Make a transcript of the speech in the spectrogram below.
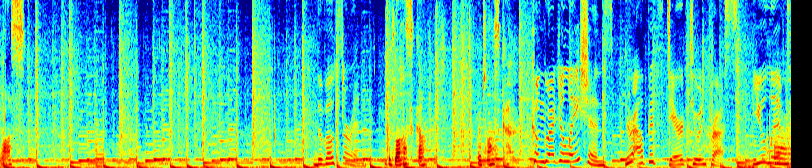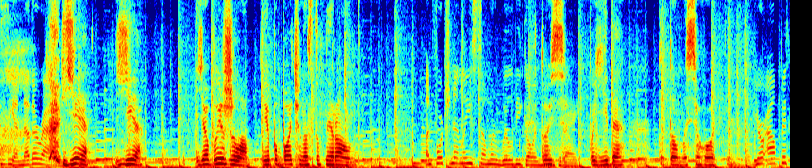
Клас. The votes are in. Будь ласка. Будь ласка. Congratulations! Your outfits dared to impress. You live to see another round. Є, є. Я вижила. Я побачу наступний раунд. Unfortunately, someone will be going home Хтось today. поїде додому сьогодні. Your outfits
